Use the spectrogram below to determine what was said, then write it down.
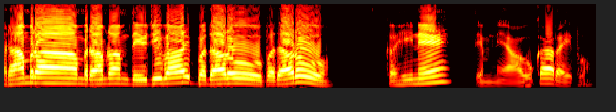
રામ રામ રામ રામ દેવજીભાઈ, પધારો પધારો. કહીને તેમને આવકાર આપ્યો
